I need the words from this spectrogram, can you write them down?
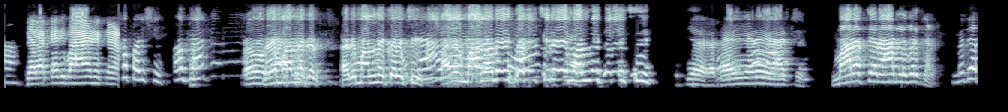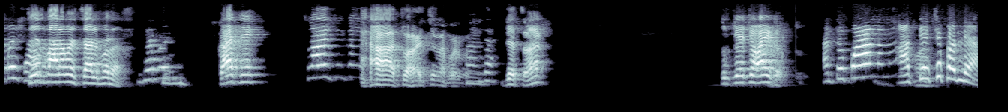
हा. त्याला कधी बाहेर नाही का पैसे. अ, घ्या करून. नाही मला नाही करायची अरे मला नाही करायची. अरे मला नाही करायची रे मला नाही करायची. काही येणं राहायचं. मला ते राहलं बरं का? मग द्या पैसे. तेच बारा वाजता चाल बरं. द्या पैसे. काय ते? काय. हा तो आहे ना बरोबर. देतो हा. तुमच्या याच्यावर आहे का? आणि तो पळा ना. हा, त्याचे पण द्या.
